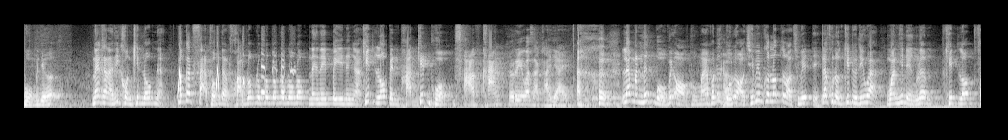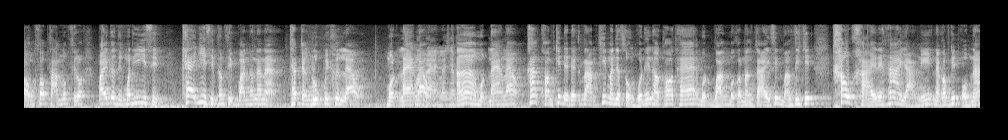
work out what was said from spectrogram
บวกมันเยอะ ในขณะที่คนคิดลบเนี่ยมันก็สะสมแต่ความลบลบลบลบลบลบลบในในปีหนึ่งอะคิดลบเป็นพันคิดบวกสามครั้งก็เรียกว่าสาขาใหญ่ แล้วมันนึกบวกไม่ออกถูกไหมพอนึกบวกไม่ออกชีวิตมันก็ลบตลอดชีวิตดิแล้วคุณลองคิดดูที่ว่าวันที่หนึ่งเริ่มคิดลบสองลบสามลบสี่ลบไปจนถึงวันที่20แค่20 30วันเท่านั้นน่ะแทบจะลุกไม่ขึ้นแล้ว หมดแรงแล้วหมดแรงแล้วใช่ไหมเออหมดแรงแล้วค่าความคิดใดๆก็ตามที่มันจะส่งผลให้เราท้อแท้หมดหวังหมดกำลังใจ สิ้นหวังสิ้นคิดเข้าข่ายใน 5 อย่างนี้ในความคิดผมนะ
